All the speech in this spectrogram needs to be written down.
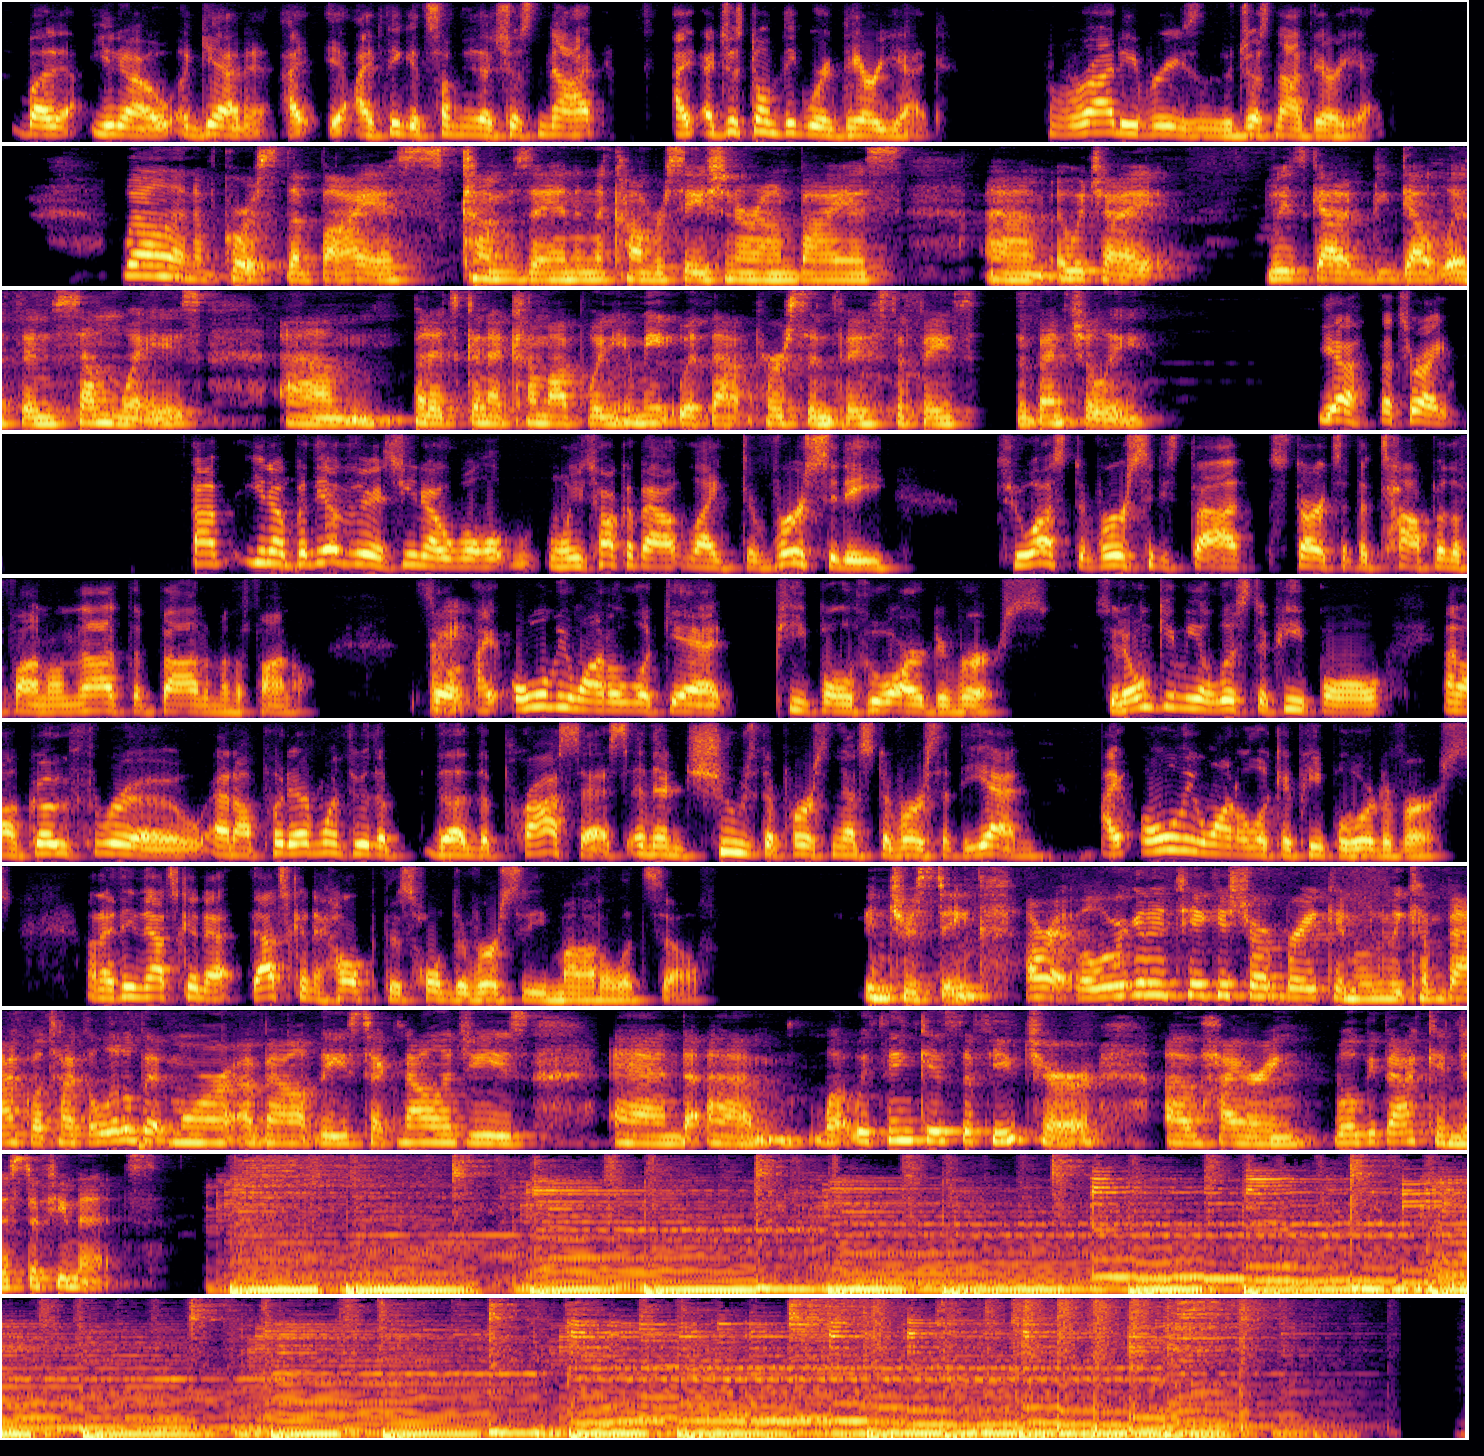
but you know, again, I I think it's something that's just not. I, I just don't think we're there yet. For a variety of reasons, we're just not there yet. Well, and of course, the bias comes in, and the conversation around bias, um, which I has got to be dealt with in some ways. Um, but it's going to come up when you meet with that person face to face eventually. Yeah, that's right. Um, you know, but the other thing is, you know, well, when we talk about like diversity, to us, diversity start, starts at the top of the funnel, not at the bottom of the funnel. So right. I only want to look at people who are diverse. So don't give me a list of people and I'll go through and I'll put everyone through the, the, the process and then choose the person that's diverse at the end. I only want to look at people who are diverse. And I think that's gonna that's gonna help this whole diversity model itself. Interesting. All right. Well, we're going to take a short break, and when we come back, we'll talk a little bit more about these technologies and um, what we think is the future of hiring. We'll be back in just a few minutes.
